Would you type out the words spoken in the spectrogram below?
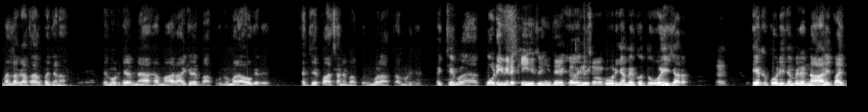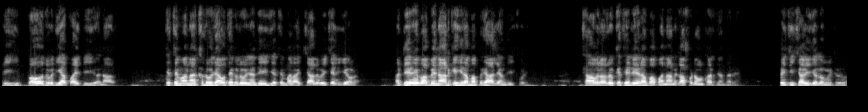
ਮੈਂ ਲਗਾਤਾਰ ਭੱਜਣਾ। ਤੇ ਮੁੜ ਕੇ ਮੈਂ ਆਖਿਆ ਮਹਾਰਾਜ ਕਿਤੇ ਬਾਪੂ ਨੂੰ ਮਿਲਾਓ ਕਿਤੇ। ਸੱਚੇ ਪਾਤਸ਼ਾਹ ਨੇ ਬਾਪੂ ਨੂੰ ਮਿਲਾਤਾ ਮੁੜ ਕੇ ਇੱਥੇ ਮਿਲਾਇਆ। ਘੋੜੀ ਵੀ ਰੱਖੀ ਸੀ ਤੁਸੀਂ ਤੇ ਇੱਕ ਘੋੜੀਆਂ ਮੇਰੇ ਕੋਲ ਦੋ ਹੀ ਸਰ। ਇੱਕ ਘੋੜੀ ਤੇ ਮੇਰੇ ਨਾਲ ਹੀ ਭੱਜਦੀ ਸੀ ਬਹੁਤ ਵਧੀਆ ਭੱਜਦੀ ਸੀ ਉਹ ਨਾਲ। ਜਿੱਥੇ ਮੈਂ ਨਾ ਖਲੋ ਜਾ ਉੱਥੇ ਖਲੋ ਜਾਂਦੀ ਜਿੱਥੇ ਮੈਂ ਨਾ ਚੱਲ ਵੀ ਚੱਲੀਏ ਹੁਣ। ਡੇਰੇ ਬਾਬੇ ਨਾਨਕ ਹੀ ਦਾ ਮੈਂ ਭਜਾ ਲਿਆਉਂਦੀ ਘੋੜੀ। ਹਿਸਾਬ ਲਾ ਲਓ ਕਿੱਥੇ ਡੇਰਾ ਬਾਬਾ ਨਾਨਕ ਅਪ ਡਾਊਨ ਕਰ ਜਾਂਦਾ ਰਿਹਾ 35 40 ਕਿਲੋਮੀਟਰ ਦਾ।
